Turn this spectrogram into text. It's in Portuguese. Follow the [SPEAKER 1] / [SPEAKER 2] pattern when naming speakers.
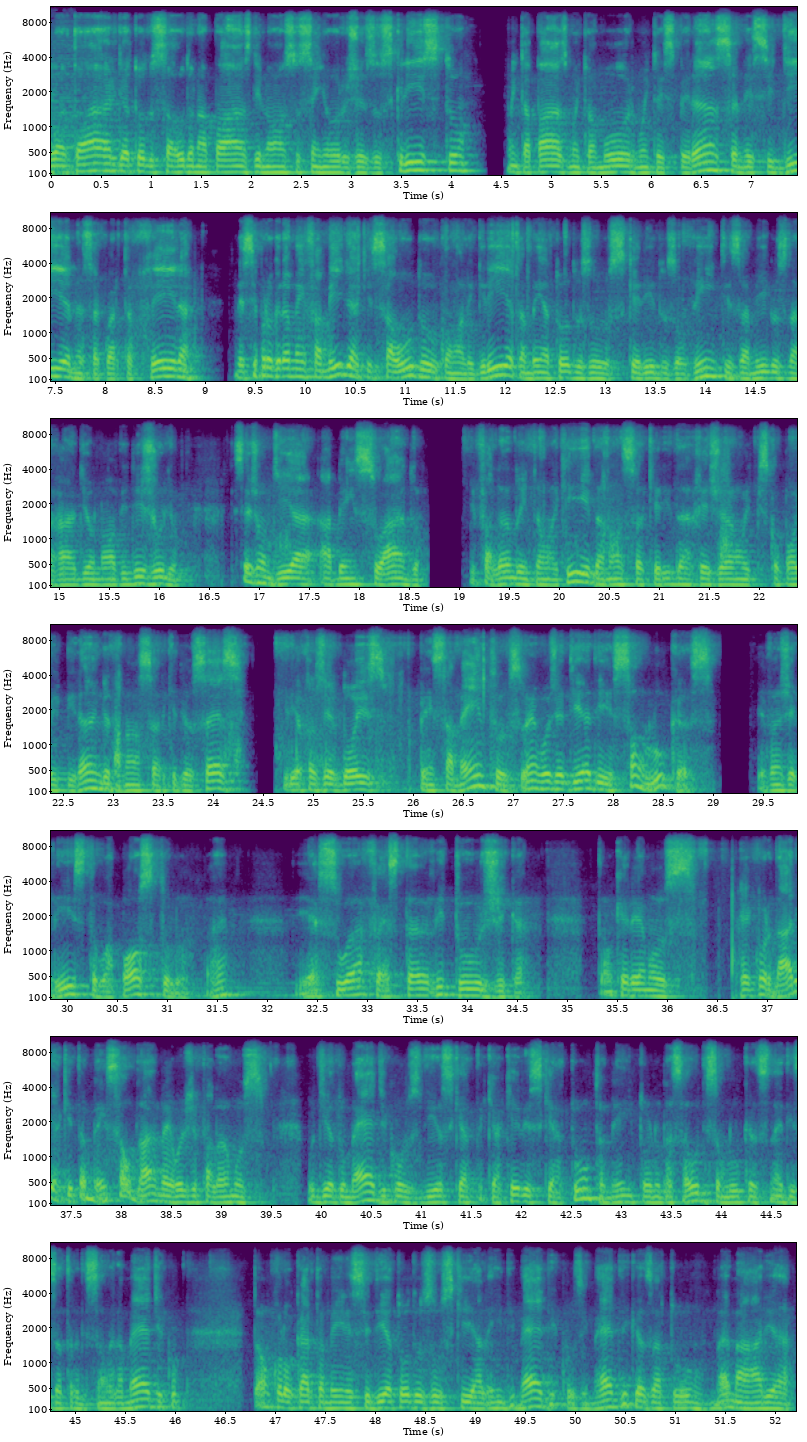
[SPEAKER 1] Boa tarde a todos, saúde na paz de nosso Senhor Jesus Cristo. Muita paz, muito amor, muita esperança nesse dia, nessa quarta-feira, nesse programa em família que saúdo com alegria também a todos os queridos ouvintes, amigos da Rádio 9 de Julho. Que seja um dia abençoado. E falando então aqui da nossa querida região episcopal Ipiranga, da nossa arquidiocese, queria fazer dois pensamentos. Né? Hoje é dia de São Lucas, evangelista, o apóstolo, né? e é sua festa litúrgica. Então queremos recordar e aqui também saudar, né? Hoje falamos o dia do médico, os dias que, que aqueles que atuam também em torno da saúde, São Lucas, né, diz a tradição, era médico. Então, colocar também nesse dia todos os que, além de médicos e médicas, atuam né, na área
